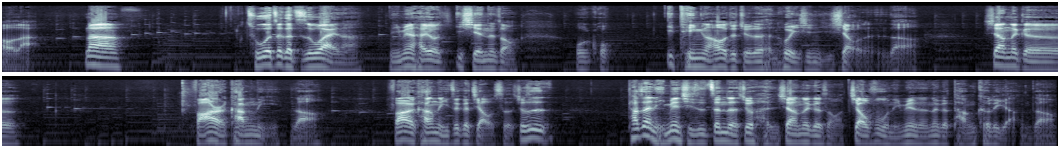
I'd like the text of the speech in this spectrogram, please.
好啦，那除了这个之外呢，里面还有一些那种我我一听然后就觉得很会心一笑的，你知道像那个法尔康尼，你知道法尔康尼这个角色，就是他在里面其实真的就很像那个什么《教父》里面的那个唐克里昂，你知道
